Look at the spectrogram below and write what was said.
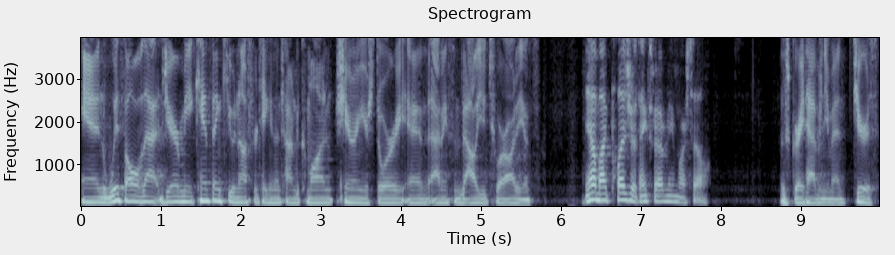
And with all of that, Jeremy, can't thank you enough for taking the time to come on, sharing your story, and adding some value to our audience. Yeah, my pleasure. Thanks for having me, Marcel. It's great having you, man. Cheers.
